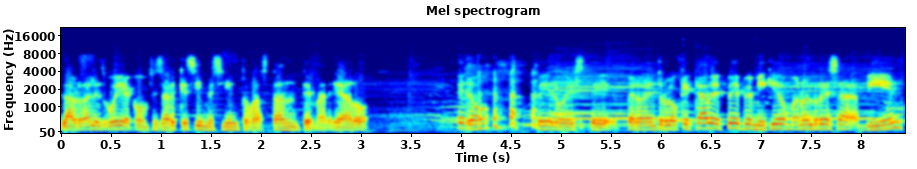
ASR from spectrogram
la verdad les voy a confesar que sí me siento bastante madreado. Pero, pero, este, pero dentro de lo que cabe, Pepe, mi querido Manuel Reza, bien.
